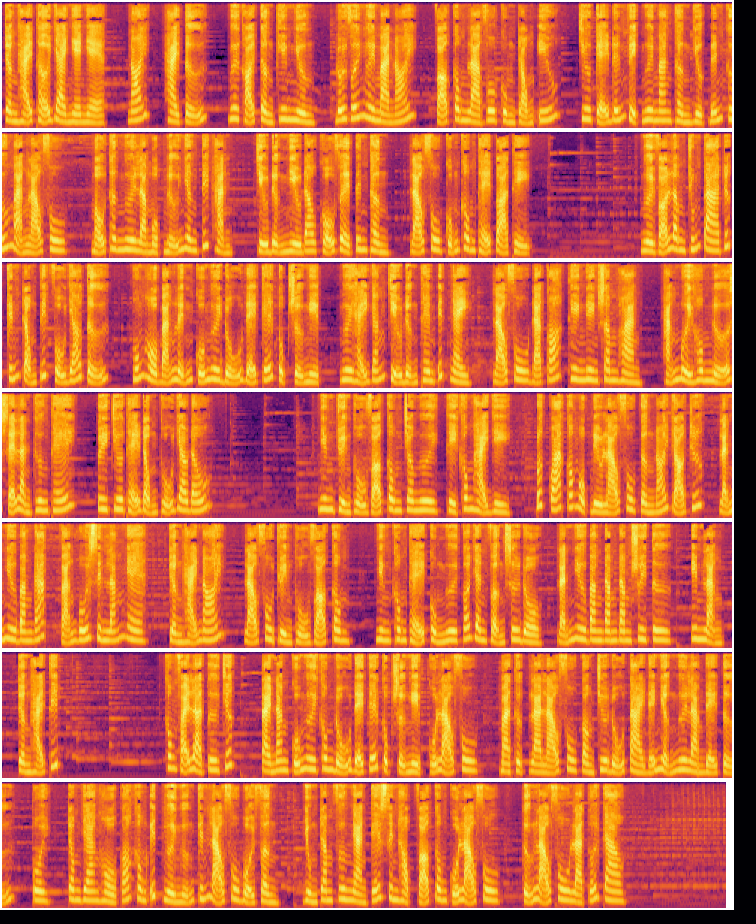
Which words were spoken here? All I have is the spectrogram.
Trần Hải thở dài nhẹ nhẹ, nói, hài tử, ngươi khỏi cần khiêm nhường, đối với ngươi mà nói, võ công là vô cùng trọng yếu, chưa kể đến việc ngươi mang thần dược đến cứu mạng lão phu, mẫu thân ngươi là một nữ nhân tiết hạnh, chịu đựng nhiều đau khổ về tinh thần, lão phu cũng không thể tọa thị. Người võ lâm chúng ta rất kính trọng tiết phụ giáo tử, huống hồ bản lĩnh của ngươi đủ để kế tục sự nghiệp, ngươi hãy gắng chịu đựng thêm ít ngày, lão phu đã có thiên niên sâm hoàng, hẳn 10 hôm nữa sẽ lành thương thế, tuy chưa thể động thủ giao đấu. Nhưng truyền thụ võ công cho ngươi thì không hại gì, bất quá có một điều lão phu cần nói rõ trước, lãnh như băng đáp, vãn bối xin lắng nghe, Trần Hải nói, lão phu truyền thụ võ công, nhưng không thể cùng ngươi có danh phận sư đồ, lãnh như băng đăm đăm suy tư, im lặng, Trần Hải tiếp. Không phải là tư chất, tài năng của ngươi không đủ để kế tục sự nghiệp của lão phu, mà thực là lão phu còn chưa đủ tài để nhận ngươi làm đệ tử, ôi, trong giang hồ có không ít người ngưỡng kính lão phu bội phần, dùng trăm phương ngàn kế sinh học võ công của lão phu, tưởng lão phu là tối cao.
